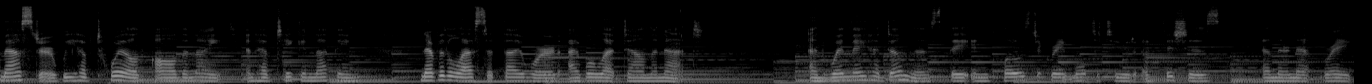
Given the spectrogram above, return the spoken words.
Master, we have toiled all the night, and have taken nothing. Nevertheless, at thy word, I will let down the net. And when they had done this, they enclosed a great multitude of fishes, and their net brake.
